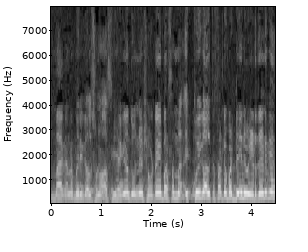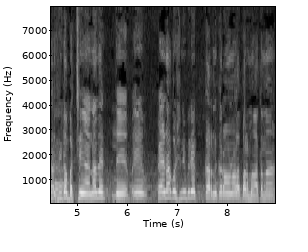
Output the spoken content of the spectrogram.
ਮੈਂ ਕਹਿੰਦਾ ਮੇਰੀ ਗੱਲ ਸੁਣੋ ਅਸੀਂ ਹੈਗੇ ਆ ਦੋਨੇ ਛੋਟੇ ਬਸ ਮੈਂ ਇੱਕੋ ਹੀ ਗੱਲ ਤੇ ਸਾਡੇ ਵੱਡੇ ਹੀ ਨਿਬੇੜ ਦੇਣਗੇ ਅਸੀਂ ਤਾਂ ਬੱਚੇ ਆ ਇਹਨਾਂ ਦੇ ਤੇ ਇਹ ਕਹਿਣਾ ਕੁਛ ਨਹੀਂ ਵੀਰੇ ਕਰਨ ਕਰਾਉਣ ਵਾਲਾ ਪਰਮਾਤਮਾ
